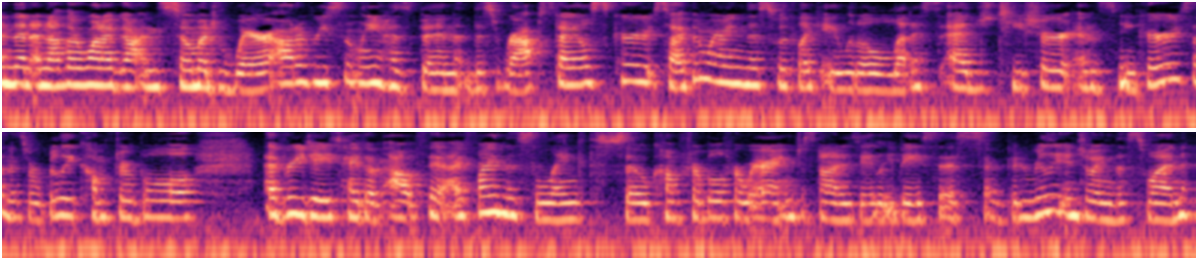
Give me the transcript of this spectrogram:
And then another one I've gotten so much wear out of recently has been this wrap style skirt. So I've been wearing this with like a little lettuce edge t-shirt and sneakers and it's a really comfortable everyday type of outfit. I find this length so comfortable for wearing just on a daily basis. So I've been really enjoying this one.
